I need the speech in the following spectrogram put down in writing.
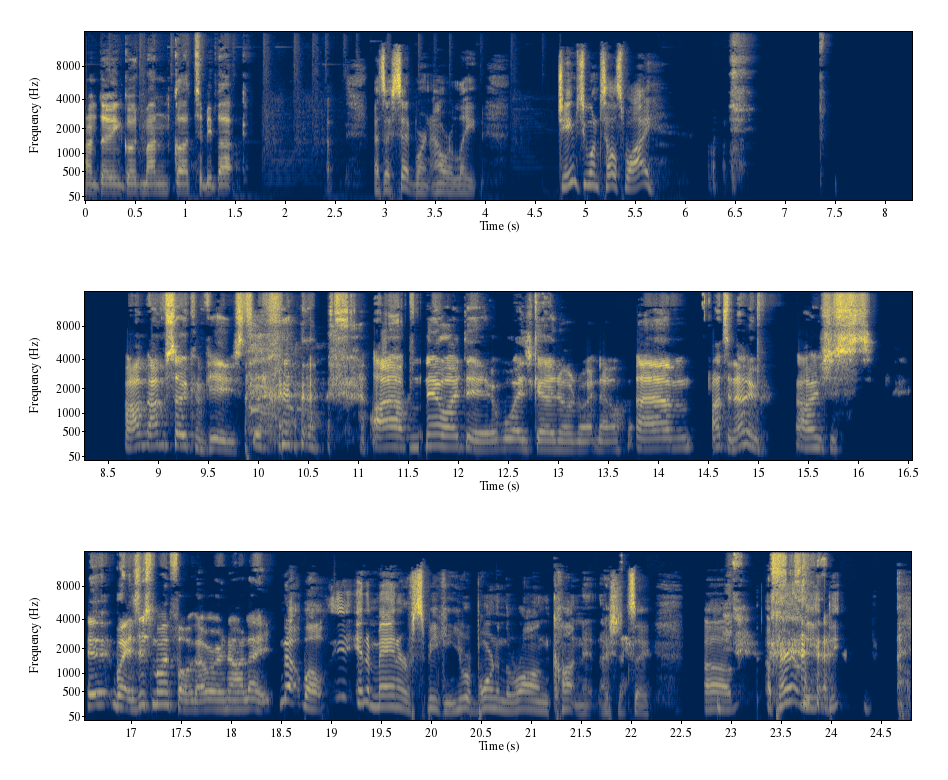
I'm doing good, man. Glad to be back. As I said, we're an hour late. James, you want to tell us why? I'm I'm so confused. I have no idea what is going on right now. Um, I don't know. I was just. Wait, is this my fault that we're an hour late? No, well, in a manner of speaking, you were born in the wrong continent, I should say. Uh, apparently, the,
